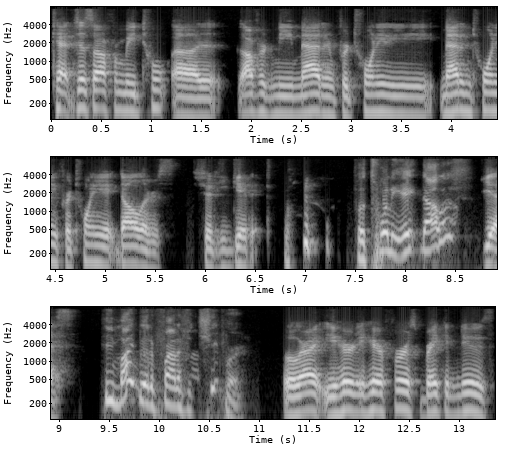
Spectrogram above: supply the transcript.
Cat just offered me tw- uh, offered me Madden for twenty Madden twenty for twenty eight dollars. Should he get it? For twenty eight dollars, Yes. he might be able to find it for cheaper. All right, you heard it here first. Breaking news.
